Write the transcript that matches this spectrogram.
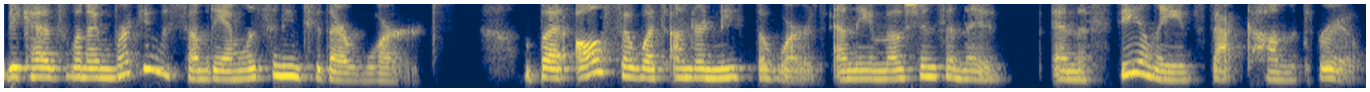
Because when I'm working with somebody, I'm listening to their words, but also what's underneath the words and the emotions and the and the feelings that come through,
